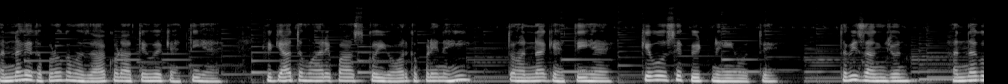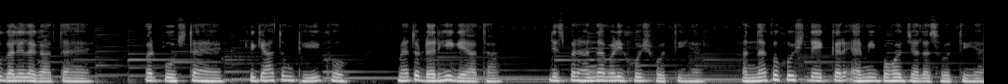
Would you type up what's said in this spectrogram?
हन्ना के कपड़ों का मज़ाक उड़ाते हुए कहती है कि क्या तुम्हारे पास कोई और कपड़े नहीं? तो हन्ना कहती है कि वो उसे फिट नहीं होते। तभी संगजुन हन्ना को गले लगाता है और पूछता है कि क्या तुम ठीक हो? मैं तो डर ही गया था, जिस पर हन्ना बड़ी खुश होती है। हन्ना को खुश देखकर एमी बहुत जलस होती है।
